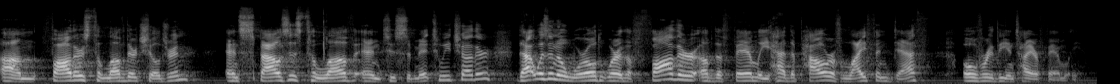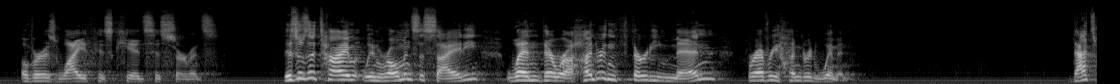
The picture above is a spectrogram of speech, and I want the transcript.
um, fathers to love their children and spouses to love and to submit to each other, that was in a world where the father of the family had the power of life and death over the entire family over his wife, his kids, his servants. This was a time in Roman society when there were 130 men for every 100 women. That's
